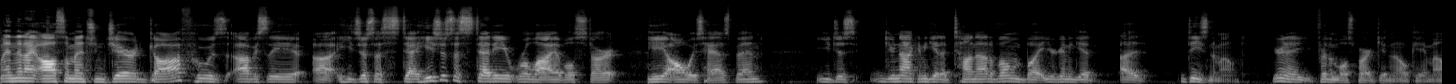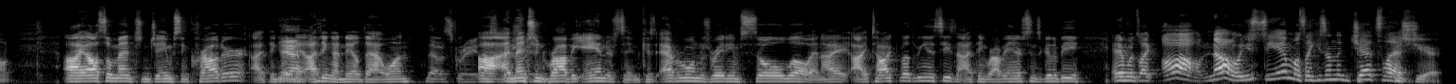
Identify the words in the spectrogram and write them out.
And then I also mentioned Jared Goff, who is obviously uh, he's just a ste- he's just a steady, reliable start. He always has been. You just you're not going to get a ton out of him, but you're going to get a decent amount. You're going to, for the most part, get an okay amount. I also mentioned Jameson Crowder. I think I, na- I think I nailed that one. That was great. Uh, I mentioned Robbie Anderson because everyone was rating him so low, and I, I talked about the beginning of the season. I think Robbie Anderson's going to be, and everyone's like, "Oh no, you see him?" I was like, "He's on the Jets last year,"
